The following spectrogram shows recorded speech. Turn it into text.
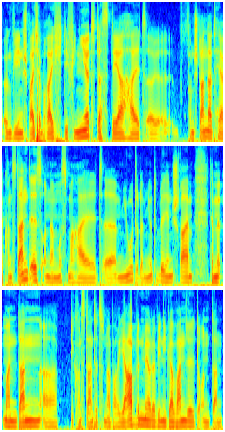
irgendwie einen Speicherbereich definiert, dass der halt äh, von Standard her konstant ist und dann muss man halt äh, Mute oder Mutable hinschreiben, damit man dann äh, die Konstante zu einer Variablen mehr oder weniger wandelt und dann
